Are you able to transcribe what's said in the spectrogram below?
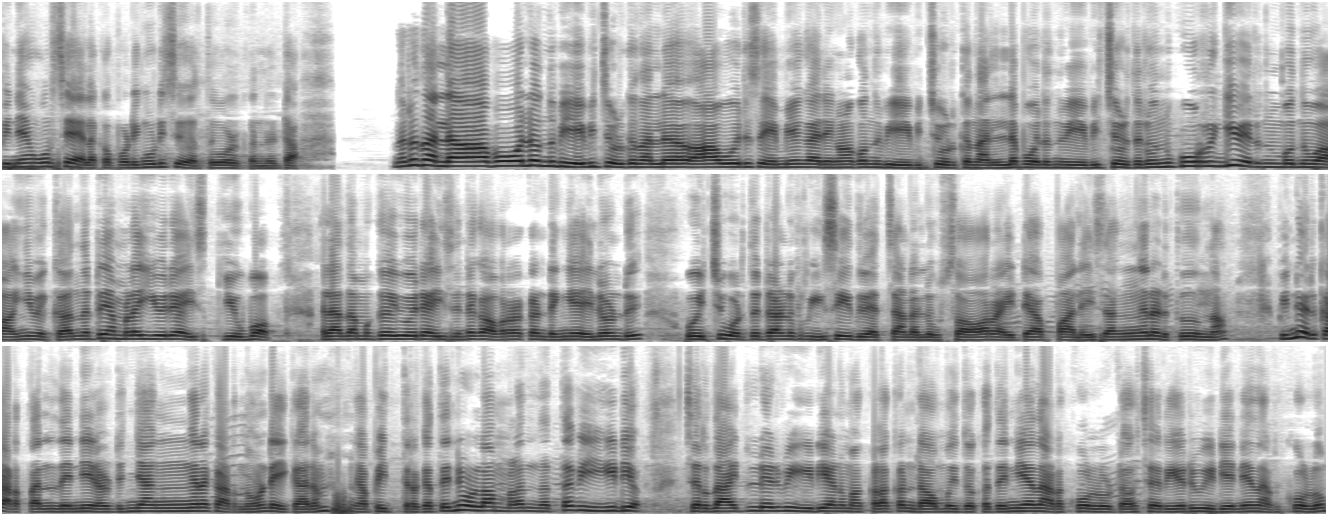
പിന്നെ കുറച്ച് ഏലക്കപ്പൊടിയും കൂടി ചേർത്ത് കൊടുക്കുന്നുണ്ട് കേട്ടോ. എന്നിട്ട് നല്ലപോലെ ഒന്ന് വേവിച്ച് കൊടുക്കുക നല്ല ആ ഒരു സേമിയയും കാര്യങ്ങളൊക്കെ ഒന്ന് വേവിച്ച് കൊടുക്കുക നല്ല പോലെ ഒന്ന് വേവിച്ച് കൊടുത്തിട്ട് ഒന്ന് കുറുകി വരുമ്പോൾ ഒന്ന് വാങ്ങി വെക്കുക എന്നിട്ട് നമ്മൾ ഈ ഒരു ഐസ് ക്യൂബോ അല്ലാതെ നമുക്ക് ഈ ഒരു ഐസിന്റെ കവറൊക്കെ ഉണ്ടെങ്കിൽ അതിലോണ്ട് ഒഴിച്ച് കൊടുത്തിട്ടാണ് ഫ്രീസ് ചെയ്ത് വെച്ചാണ്ടല്ലോ. ഉസാറായിട്ട് ആ പലൈസ് അങ്ങനെ എടുത്ത് തിന്നാം. പിന്നെ ഒരു കടത്തൻ തന്നെയാണ് ഞാൻ അങ്ങനെ കടന്നുകൊണ്ടേക്കാരം അപ്പോൾ ഇത്രയൊക്കെ തന്നെയുള്ള നമ്മളെ ഇന്നത്തെ വീഡിയോ. ചെറുതായിട്ടുള്ളൊരു വീഡിയോ ആണ്. മക്കളൊക്കെ ഉണ്ടാകുമ്പോൾ ഇതൊക്കെ തന്നെയേ നടക്കുകയുള്ളൂ കേട്ടോ ചെറിയൊരു വീഡിയോ തന്നെയേ നടക്കുകയുള്ളൂ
